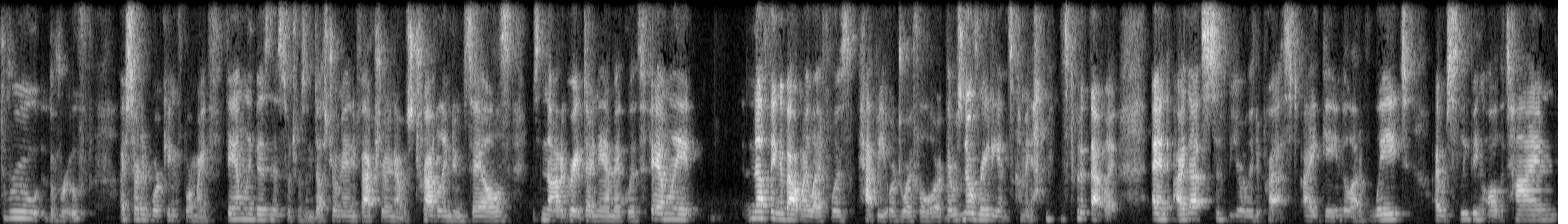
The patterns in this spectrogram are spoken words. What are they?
through the roof. I started working for my family business, which was industrial manufacturing. I was traveling, doing sales. It was not a great dynamic with family. Nothing about my life was happy or joyful, or there was no radiance coming out me. Let's put it that way. And I got severely depressed. I gained a lot of weight. I was sleeping all the time.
